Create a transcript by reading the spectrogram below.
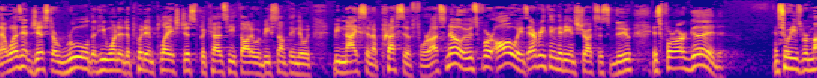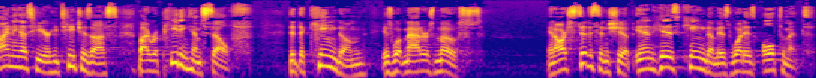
That wasn't just a rule that he wanted to put in place just because he thought it would be something that would be nice and oppressive for us. No, it was for always. Everything that he instructs us to do is for our good. And so he's reminding us here, he teaches us by repeating himself that the kingdom is what matters most. And our citizenship in his kingdom is what is ultimate.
